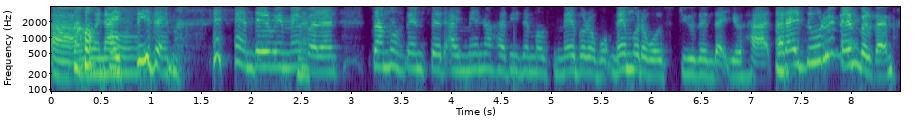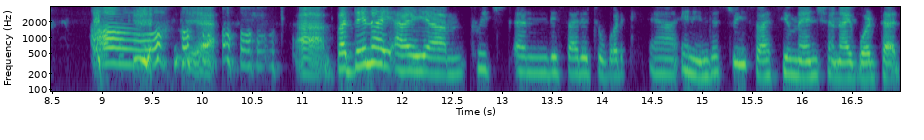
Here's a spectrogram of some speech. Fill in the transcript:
uh, when I see them. and they remember and some of them said i may not have been the most memorable memorable student that you had but i do remember them. Oh. Yeah. Uh, but then i, I um, switched and decided to work uh, in industry. So as you mentioned i worked at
